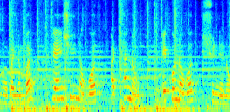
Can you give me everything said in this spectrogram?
Mobile number त्र्याऐंशी नव्वद अठ्ठ्याण्णव एकोणनव्वद शून्य नऊ.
